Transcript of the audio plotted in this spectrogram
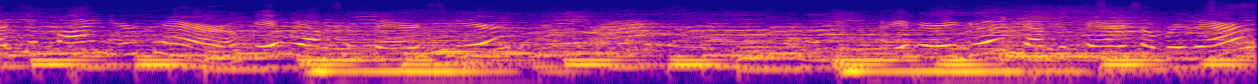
Have to find your pair. Okay, we have some pairs here. Okay, very good. You have the pairs over there.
